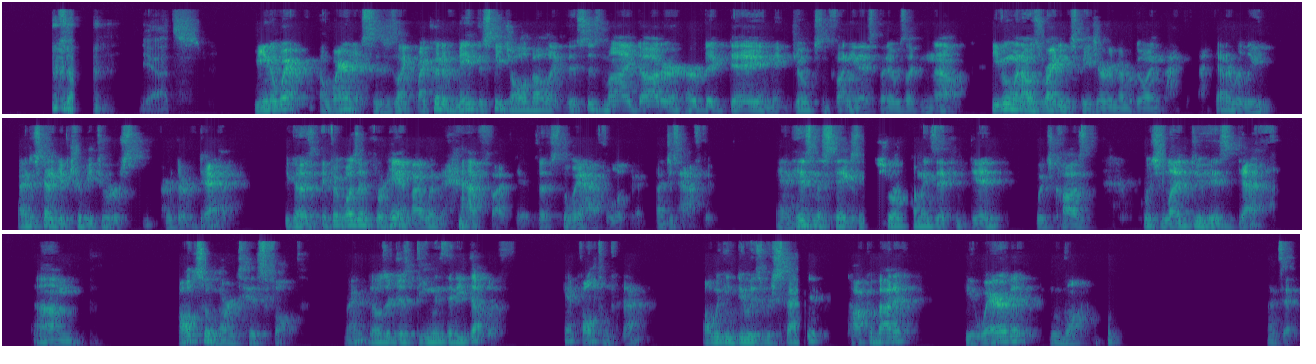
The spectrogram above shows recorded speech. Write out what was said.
So, yeah, it's being aware. Awareness is like I could have made the speech all about like this is my daughter and her big day and make jokes and funniness, but it was like no. Even when I was writing the speech, I remember going, I, I gotta really, I just gotta give tribute to her, her their dad, because if it wasn't for him, I wouldn't have five kids. That's the way I have to look at it. I just have to. And his mistakes and shortcomings that he did, which caused, which led to his death, um, also weren't his fault. Right? Those are just demons that he dealt with. Can't fault him for that. All we can do is respect it, talk about it, be aware of it, move on. That's it.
